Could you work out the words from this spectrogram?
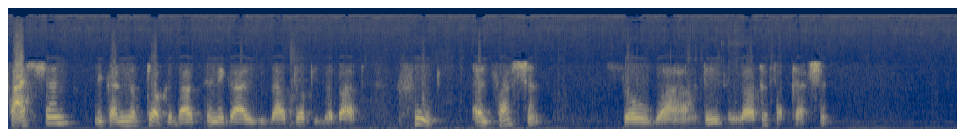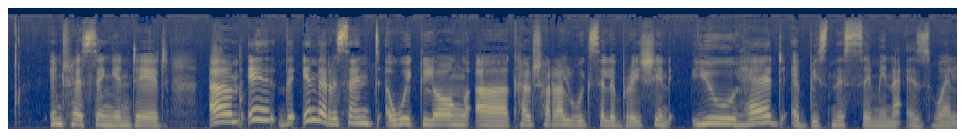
fashion. We cannot talk about Senegal without talking about food and fashion. So uh, there's a lot of attraction. Interesting indeed. Um, in, the, in the recent week long uh, Cultural Week celebration, you had a business seminar as well.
